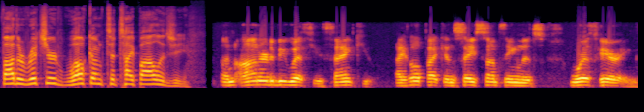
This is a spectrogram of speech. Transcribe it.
Father Richard, welcome to Typology. An honor to be with you. Thank you. I hope I can say something that's worth hearing.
